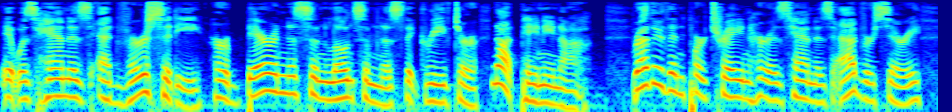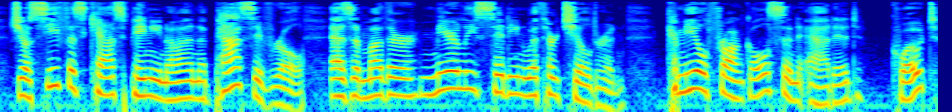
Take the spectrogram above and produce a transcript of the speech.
it was Hannah's adversity, her barrenness and lonesomeness that grieved her, not Peninnah. Rather than portraying her as Hannah's adversary, Josephus cast Peninnah in a passive role, as a mother merely sitting with her children. Camille Fronk Olson added, quote,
